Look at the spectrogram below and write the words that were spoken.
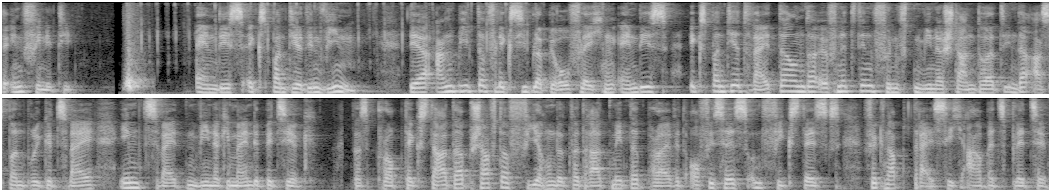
der Infinity. Andys expandiert in Wien. Der Anbieter flexibler Büroflächen Andys expandiert weiter und eröffnet den fünften Wiener Standort in der Aspernbrücke 2 im zweiten Wiener Gemeindebezirk. Das PropTech-Startup schafft auf 400 Quadratmeter Private Offices und Fixed Desks für knapp 30 Arbeitsplätze.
